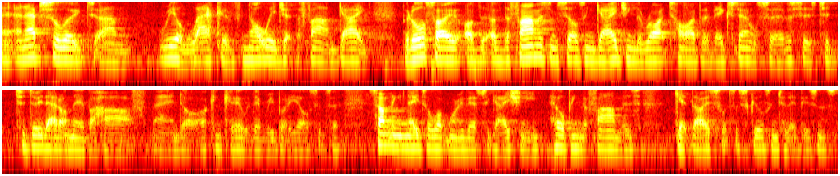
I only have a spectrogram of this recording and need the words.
an absolute um, real lack of knowledge at the farm gate, but also of the, of the farmers themselves engaging the right type of external services to, to do that on their behalf. And uh, I concur with everybody else. It's a, something that needs a lot more investigation in helping the farmers get those sorts of skills into their business.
